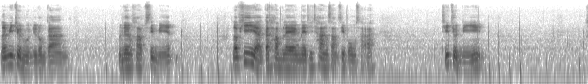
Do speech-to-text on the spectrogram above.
แล้วมีจุดหมุนอยู่ตรงกลาง เหมือนเดิมครับ10เมตร แล้วพี่อะกระทำแรงในทิศทาง30องศา ที่จุดนี้ค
